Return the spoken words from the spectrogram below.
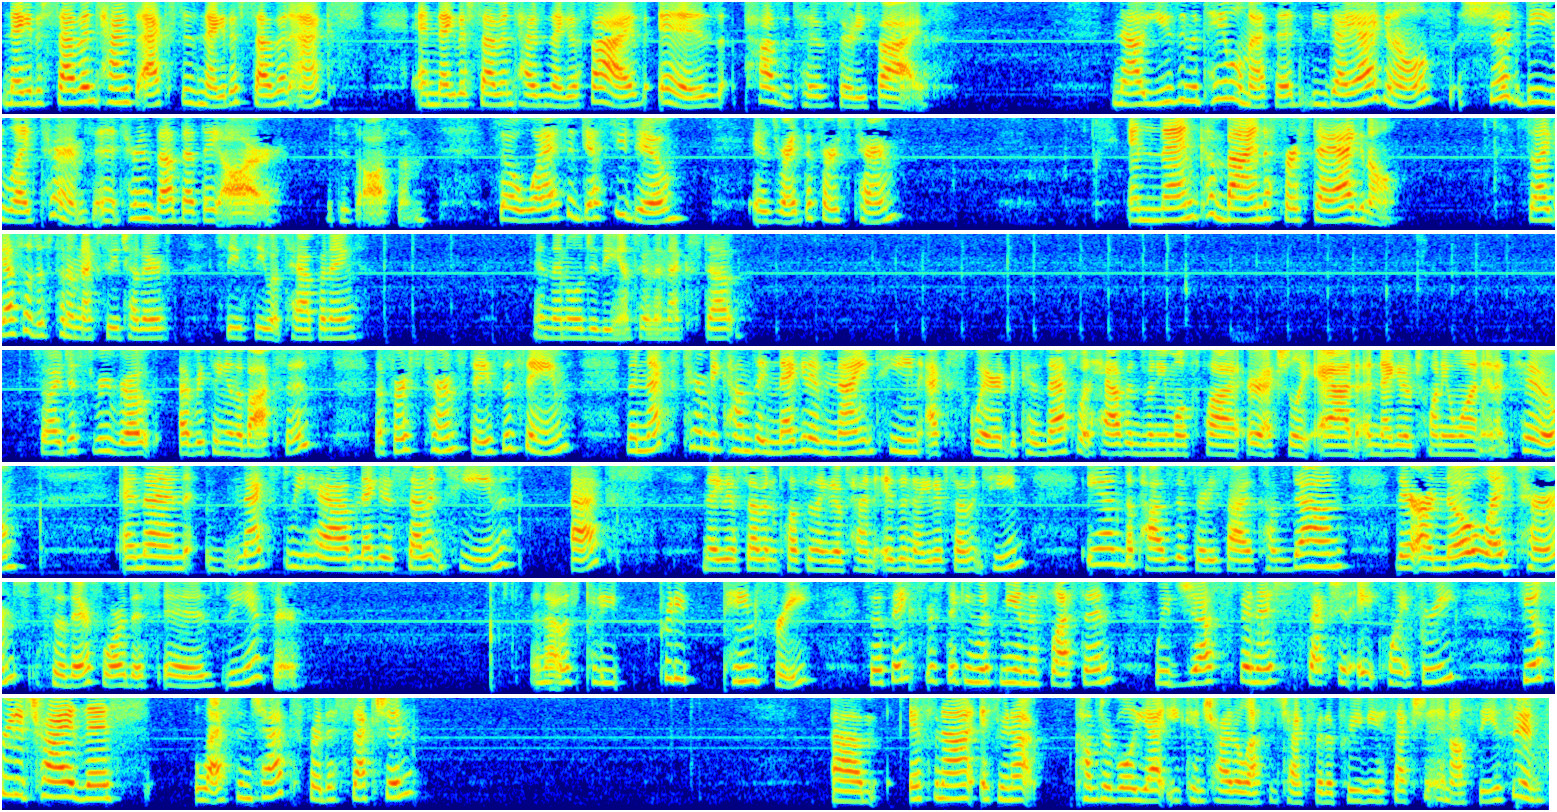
Negative 7 times x is negative 7x. And negative 7 times negative 5 is positive 35. Now, using the table method, the diagonals should be like terms, and it turns out that they are, which is awesome. So what I suggest you do is write the first term and then combine the first diagonal. So I guess I'll just put them next to each other so you see what's happening. And then we'll do the answer in the next step. So I just rewrote everything in the boxes. The first term stays the same. The next term becomes a negative 19x squared because that's what happens when you multiply, or actually add a negative 21 and a 2. And then next we have negative 17x. Negative 7 plus a negative 10 is a negative 17. And the positive 35 comes down. There are no like terms, so therefore this is the answer. And that was pretty pretty pain-free. So thanks for sticking with me in this lesson. We just finished section 8.3. Feel free to try this lesson check for this section. Um, if not, if you're not comfortable yet, you can try the lesson check for the previous section, and I'll see you soon.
